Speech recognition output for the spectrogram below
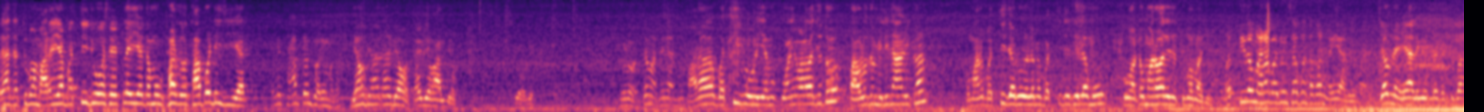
યાર દત્તુભા મારે યાર બત્તી જુઓ છે એટલે યાર તમે ઉઠાડ દો થાપડી જી યાર. એટલે થાપ કેમ પડે મને? બેહો બેહો તારે બેહો તારે બેહો હાલ બેહો. બોલો મારે બત્તી જુઓ યાર હું પોણી વાળવા જતો પાવડો તો મિલીને આવી કણ તો મારે બત્તી જરૂર એટલે મેં બત્તી દેખી એટલે હું તું ઓટો મારવા દે દત્તુબા બાજુ. બત્તી તો મારા બાજુ છે પણ તમારે નહીં આવી જમ કેમ ને યાર આવી એટલે દત્તુબા?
